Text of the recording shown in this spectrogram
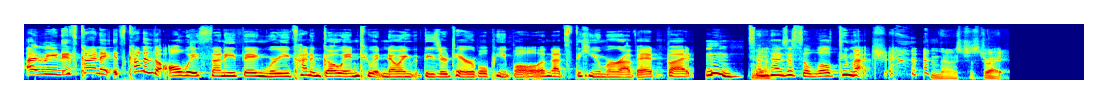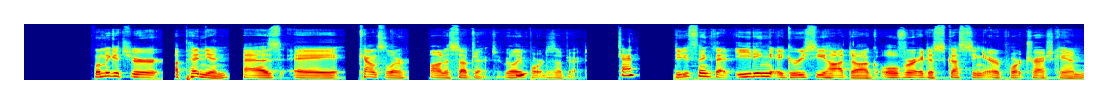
I mean, it's kind of it's kind of the always sunny thing where you kind of go into it knowing that these are terrible people, and that's the humor of it. But mm, Yeah. sometimes it's a little too much. No, it's just right. Let me get your opinion as a counselor on a subject, really Mhm. important subject. Okay. Do you think that eating a greasy hot dog over a disgusting airport trash can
